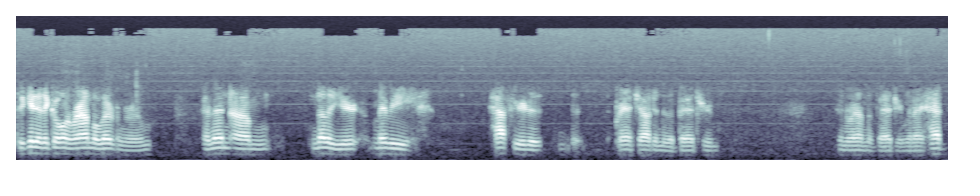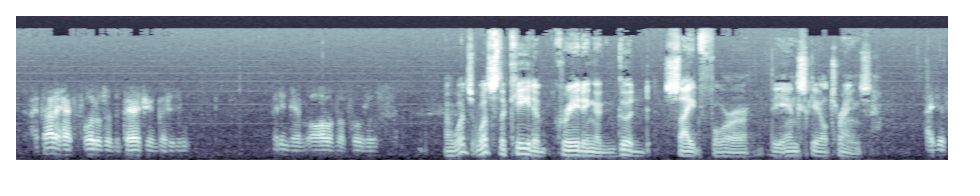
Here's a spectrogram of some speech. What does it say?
to get it going around the living room, and then um, another year, maybe half a year to, to branch out into the bedroom and around the bedroom. And I had, I thought I had photos of the bedroom, but I didn't. I didn't have all of the photos. And what's what's the key to creating a good site for the N scale trains? I just,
